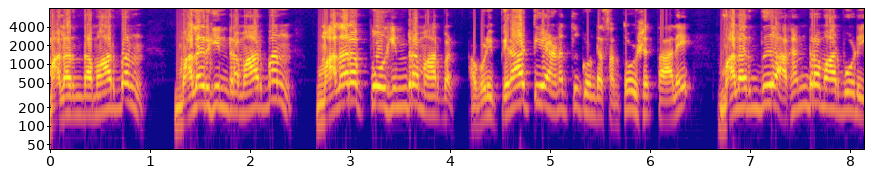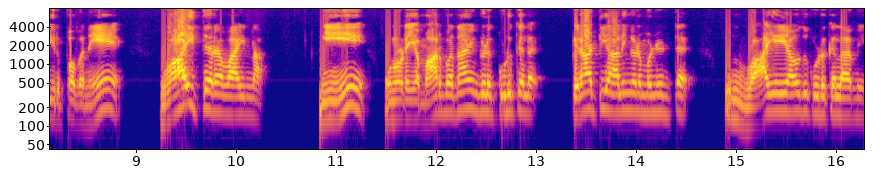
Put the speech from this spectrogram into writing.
மலர்ந்த மார்பன் மலர்கின்ற மார்பன் மலரப் போகின்ற மார்பன். அப்படி பிராட்டியை அணைத்து கொண்ட சந்தோஷத்தாலே மலர்ந்து அகன்ற மார்போடு இருப்பவனே வாய் திற வாய்னா நீ உன்னுடைய மார்பை தான் எங்களுக்கு கொடுக்கல. பிராட்டி ஆலிங்கனம் பண்ணிட்ட உன் வாயையாவது கொடுக்கலாமே.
